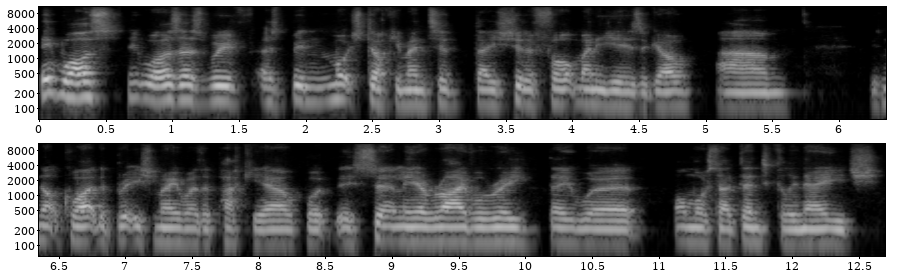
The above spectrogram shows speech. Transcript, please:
It was. It was as we've has been much documented. They should have fought many years ago. Um, he's not quite the British Mayweather Pacquiao, but it's certainly a rivalry. They were almost identical in age,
